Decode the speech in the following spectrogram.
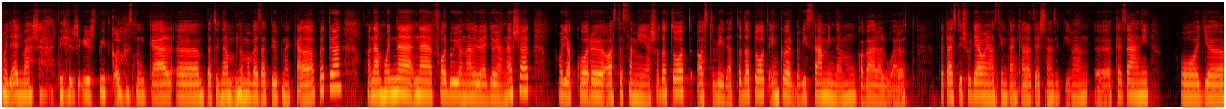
hogy egymás előtt is, is titkolóznunk kell, tehát hogy nem, nem a vezetőknek kell alapvetően, hanem hogy ne, ne forduljon elő egy olyan eset, hogy akkor azt a személyes adatot, azt a védett adatot én körbe viszem minden munkavállaló előtt. Tehát ezt is ugye olyan szinten kell azért szenzitíven ö, kezelni, hogy ö,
